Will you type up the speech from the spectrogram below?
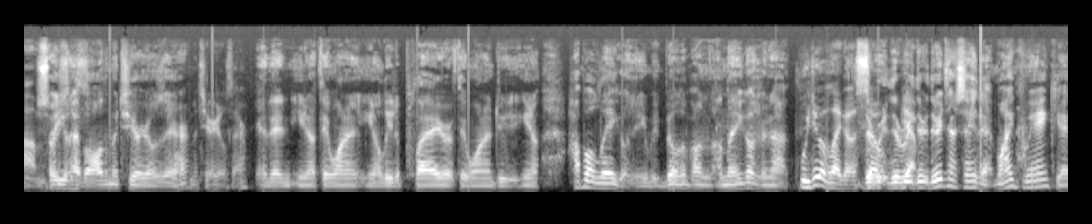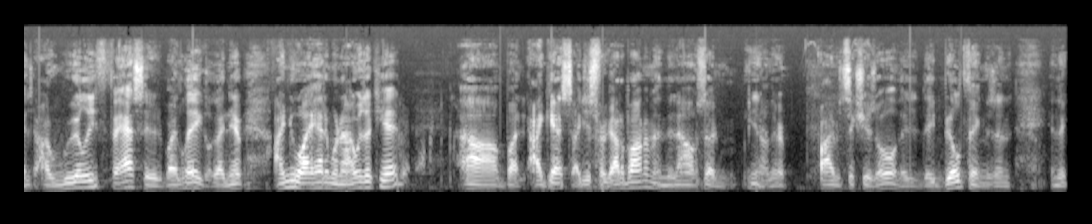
Um, So you'll have all the materials there. materials there. And then, you know, if they want to, you know, lead a play or if they want to do, you know, how about Legos? You build up on, on Legos or not? We do have Legos. The, So the, yeah. the, the reason I say that, my grandkids are really fascinated by Legos. I never, I knew I had them when I was a kid, uh, but I guess I just forgot about them, and then all of a sudden, you know, they're five and six years old. They, they build things and, and they,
